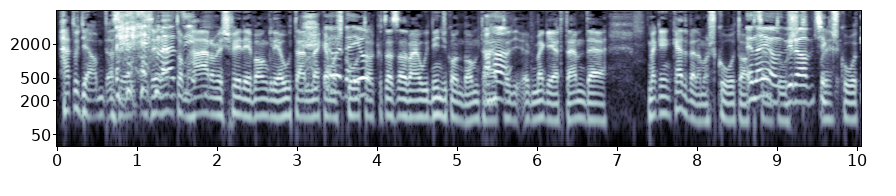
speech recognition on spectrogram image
Hát ugye azért, azért nem tudom, három és fél év Anglia után nekem jó, a skót, az, az már úgy nincs gondom, tehát Aha. hogy megértem, de meg én kedvelem a skót akcentust, nagyon csak vagy skót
